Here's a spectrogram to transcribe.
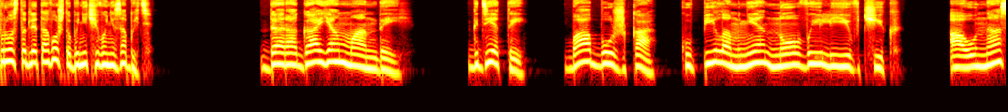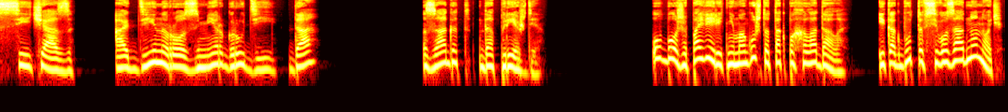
Просто для того, чтобы ничего не забыть. «Дорогая Мандей, где ты, бабушка?» Купила мне новый лифчик. А у нас сейчас один размер груди, да? За год до прежде. О боже, поверить не могу, что так похолодало. И как будто всего за одну ночь.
